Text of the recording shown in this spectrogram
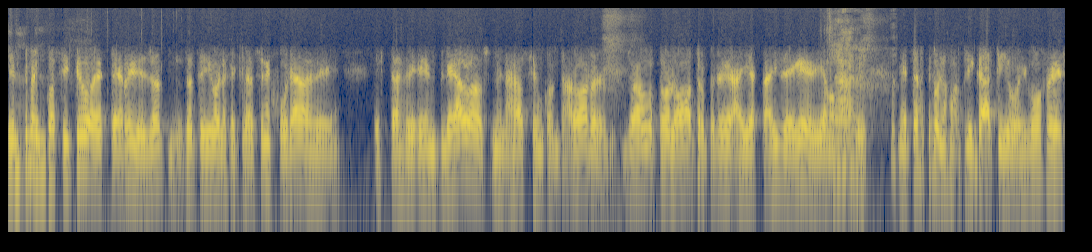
El tema impositivo es terrible. Yo, yo te digo, las declaraciones juradas de estas de empleados me las hace un contador. Yo hago todo lo otro, pero ahí hasta ahí llegué, digamos. Meterte con los aplicativos y vos ves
